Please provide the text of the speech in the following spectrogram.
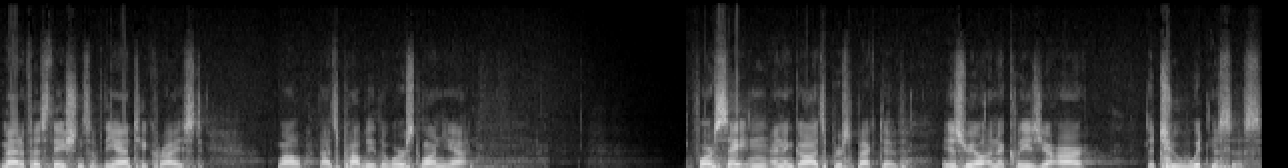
manifestations of the Antichrist, well, that's probably the worst one yet. For Satan, and in God's perspective, Israel and Ecclesia are the two witnesses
